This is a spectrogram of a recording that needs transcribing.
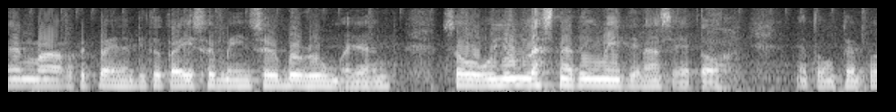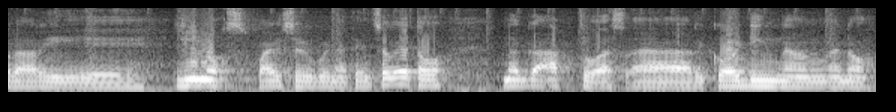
Ayan mga kapitbahay, nandito tayo sa main server room. Ayan. So, yung last nating maintenance, ito. Itong temporary eh, Linux file server natin. So, ito, nag-act to as a recording ng ano,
